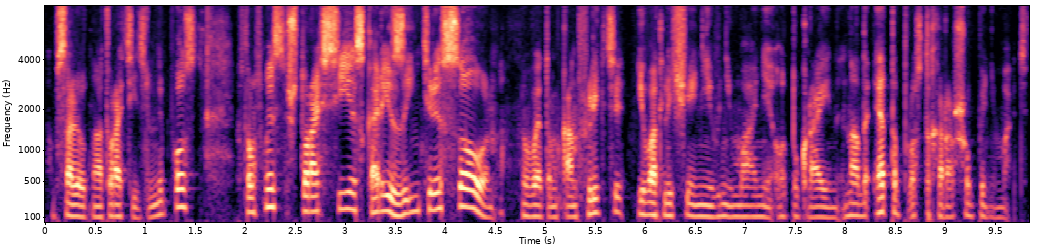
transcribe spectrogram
Абсолютно отвратительный пост, в том смысле, что Россия скорее заинтересована в этом конфликте и в отвлечении внимания от Украины. Надо это просто хорошо понимать.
